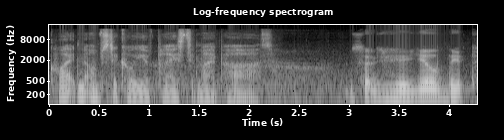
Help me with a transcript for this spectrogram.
Quite an obstacle you've placed in my path. He said he yielded.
